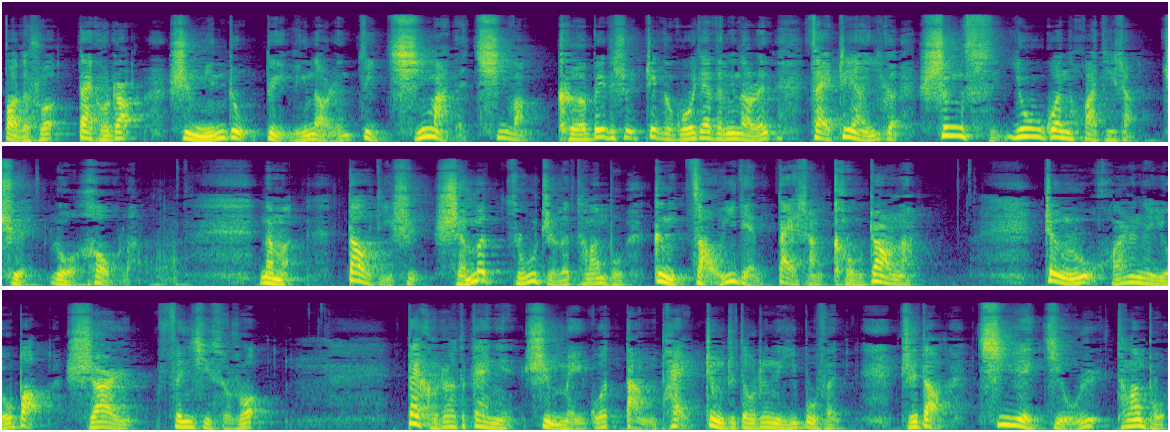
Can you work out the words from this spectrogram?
报道说，戴口罩是民众对领导人最起码的期望。可悲的是，这个国家的领导人在这样一个生死攸关的话题上却落后了。那么，到底是什么阻止了特朗普更早一点戴上口罩呢？正如《华盛顿邮报》十二日分析所说。戴口罩的概念是美国党派政治斗争的一部分。直到七月九日，特朗普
